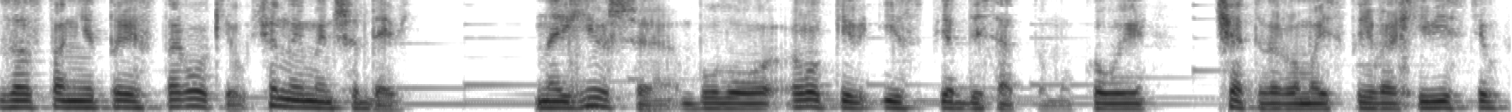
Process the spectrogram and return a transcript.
За останні 300 років щонайменше 9. Найгірше було років із 50 тому, коли четверо майстрів архівістів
